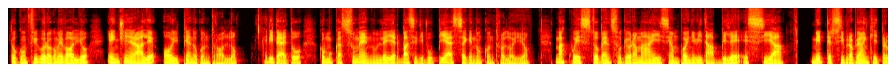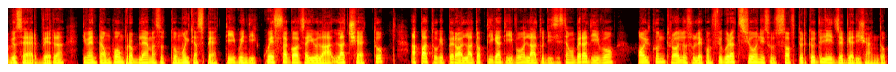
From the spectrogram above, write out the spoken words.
lo configuro come voglio e in generale ho il pieno controllo. Ripeto, comunque assumendo un layer base di VPS che non controllo io. Ma questo penso che oramai sia un po' inevitabile e sia mettersi proprio anche il proprio server diventa un po' un problema sotto molti aspetti, quindi questa cosa io la, l'accetto, a patto che però al lato applicativo, lato di sistema operativo, ho il controllo sulle configurazioni, sul software che utilizzo e via dicendo.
